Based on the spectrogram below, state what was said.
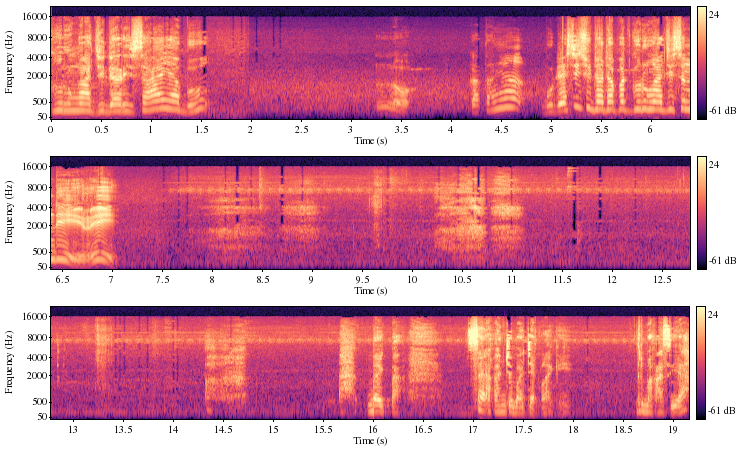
Guru ngaji dari saya Bu. Loh, katanya Bu Desi sudah dapat guru ngaji sendiri. Baik Pak, saya akan coba cek lagi. Terima kasih ya.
